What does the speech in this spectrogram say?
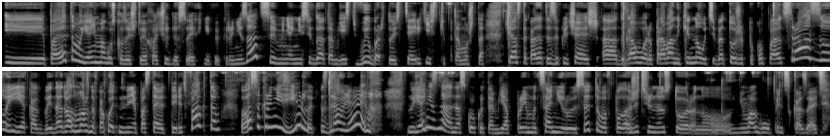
и поэтому я не могу сказать, что я хочу для своих книг экранизации. У меня не всегда там есть выбор, то есть теоретически, потому что часто, когда ты заключаешь а, договоры, права на кино у тебя тоже покупают сразу, и я как бы, возможно, в какой-то меня поставят перед фактом, вас экранизируют, поздравляем. Но я не знаю, насколько там я проэмоционирую с этого в положительную сторону, не могу предсказать.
